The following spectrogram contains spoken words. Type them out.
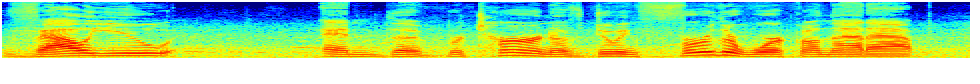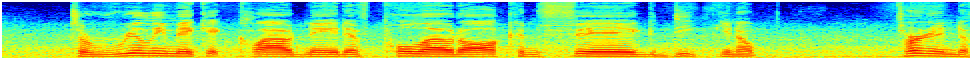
value and the return of doing further work on that app to really make it cloud native, pull out all config, you know, turn it into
